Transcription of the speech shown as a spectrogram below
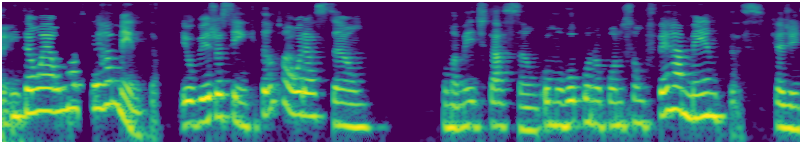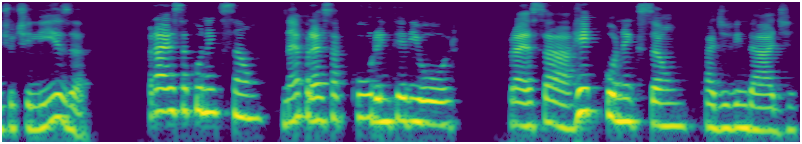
Então, é uma ferramenta. Eu vejo assim que tanto a oração, uma meditação, como o Ho'oponopono são ferramentas que a gente utiliza para essa conexão, né? Para essa cura interior, para essa reconexão com a divindade.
